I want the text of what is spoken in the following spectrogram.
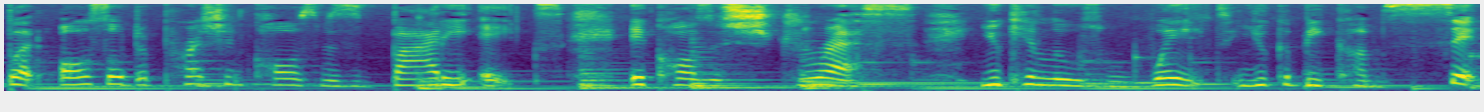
but also depression causes body aches. It causes stress. You can lose weight. You could become sick.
